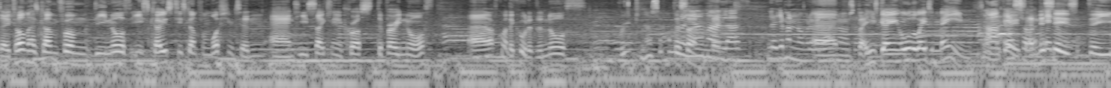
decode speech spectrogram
So Tom has come from the northeast coast. He's come from Washington, and he's cycling across the very north. Uh, I forgot what they called it, the North Route. No sé cómo The lo llaman, thing. la- le llaman nombre, no Um, sé. but he's going all the way to Maine. so Ah, eso, and this el- is the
